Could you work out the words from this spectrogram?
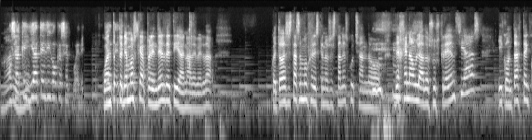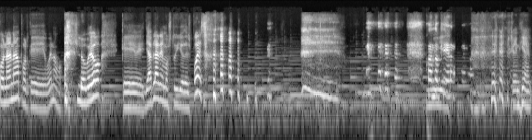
o sea que ya te digo que se puede. ¿Cuánto tenemos que, aprender de ti, Ana, de verdad? Que todas estas mujeres que nos están escuchando dejen a un lado sus creencias y contacten con Ana porque, bueno, lo veo que ya hablaremos tú y yo después. Cuando quieras. Genial.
